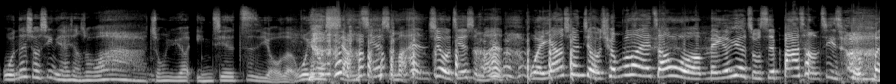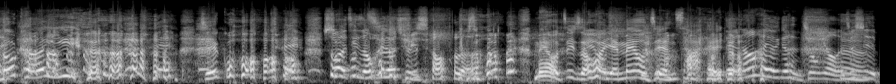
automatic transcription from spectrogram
我那时候心里还想说，哇，终于要迎接自由了！我以后想接什么案就接什么案，尾牙春酒全部都来找我，每个月主持八场记者会。都可以。结果对所有记者会都取消了，没有记者会，也没有剪彩。对，然后还有一个很重要的就是，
